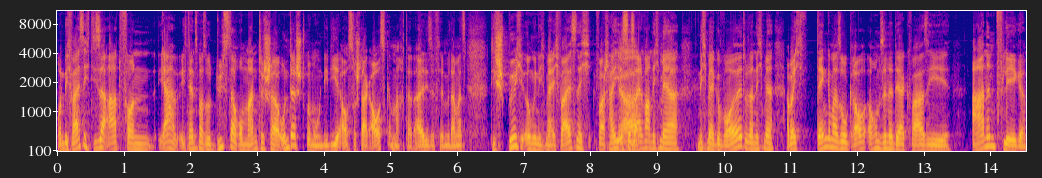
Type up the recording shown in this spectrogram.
Und ich weiß nicht, diese Art von, ja, ich nenne es mal so düster romantischer Unterströmung, die die auch so stark ausgemacht hat, all diese Filme damals, die spüre ich irgendwie nicht mehr. Ich weiß nicht, wahrscheinlich ist Ja. das einfach nicht mehr, nicht mehr gewollt oder nicht mehr, aber ich denke mal so, auch im Sinne der quasi Ahnenpflege.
